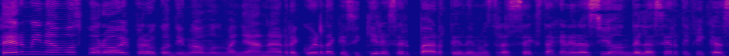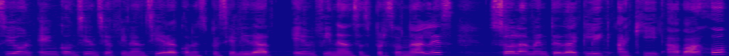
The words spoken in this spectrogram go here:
Terminamos por hoy, pero continuamos mañana. Recuerda que si quieres ser parte de nuestra sexta generación de la certificación en conciencia financiera con especialidad en finanzas personales, solamente da clic aquí abajo,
